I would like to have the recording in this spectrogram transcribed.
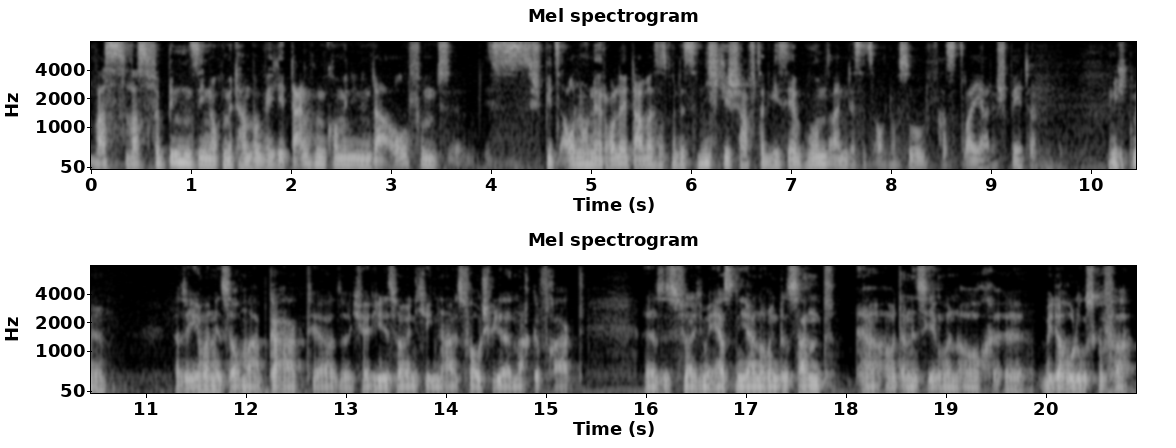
was, was verbinden Sie noch mit Hamburg? Welche Gedanken kommen Ihnen da auf? Und äh, spielt es auch noch eine Rolle damals, dass man das nicht geschafft hat? Wie sehr wurmt einen das jetzt auch noch so fast drei Jahre später? Nicht mehr. Also irgendwann ist es auch mal abgehakt. Ja. Also ich werde jedes Mal, wenn ich gegen den HSV spiele, danach gefragt, es ist vielleicht im ersten Jahr noch interessant, ja, aber dann ist irgendwann auch äh, Wiederholungsgefahr.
